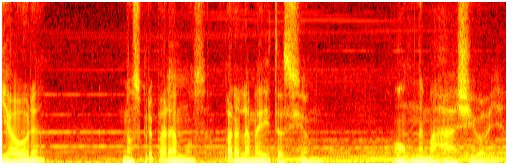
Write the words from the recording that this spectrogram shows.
Y ahora nos preparamos para la meditación. Om Namah Shivaya.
